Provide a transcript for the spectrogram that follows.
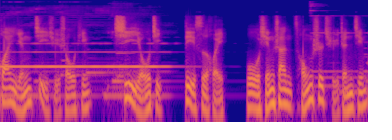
欢迎继续收听《西游记》第四回：五行山从师取真经。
